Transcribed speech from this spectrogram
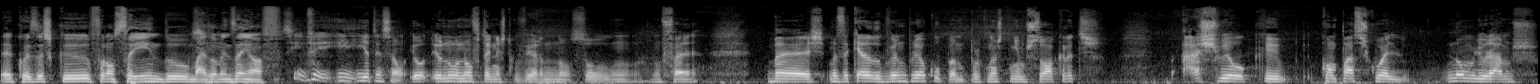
eh, coisas que foram saindo mais ou menos em off. Sim, e, e atenção, eu, eu não, não votei neste governo, não sou um, um fã, mas, mas a queda do governo preocupa-me, porque nós tínhamos Sócrates. Acho eu que com Passos Coelho não melhorámos.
